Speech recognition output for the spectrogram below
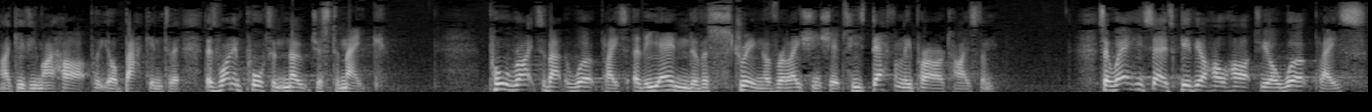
I give you my heart, put your back into it, there's one important note just to make. Paul writes about the workplace at the end of a string of relationships. He's definitely prioritized them. So where he says, give your whole heart to your workplace,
